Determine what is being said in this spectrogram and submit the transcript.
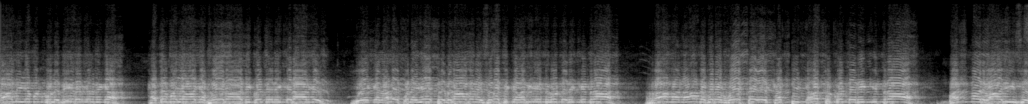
காளியம்மன் குழு வீரர்கள் மிக கடுமையாக போராடி கொண்டிருக்கிறார்கள். எங்கள் அழைப்பினை ஏற்று விழாவினை சிறப்பிக்க வருகின்ற கொண்டிருக்கின்றார். ராமநாதபுரம் கோட்டையை கட்டி காத்துக் கொண்டிருக்கின்றார் மன்னர் வாரிசு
